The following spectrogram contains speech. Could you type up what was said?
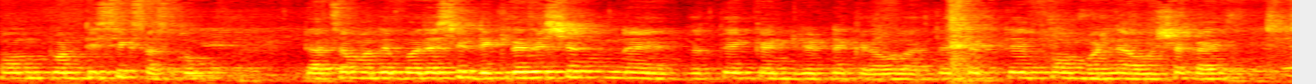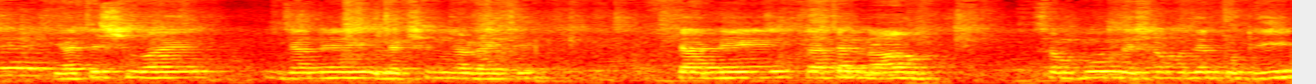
फॉर्म ट्वेंटी सिक्स असतो. त्याच्यामध्ये बरेचसे डिक्लेरेशन प्रत्येक कॅन्डिडेटने करावं लागते तर ते फॉर्म भरणे आवश्यक आहे. याच्याशिवाय ज्याने इलेक्शन लढायचे त्याने त्याचं नाव संपूर्ण देशामध्ये कुठेही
